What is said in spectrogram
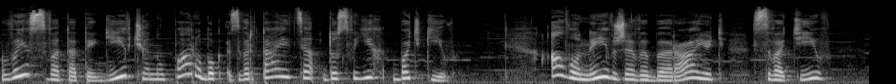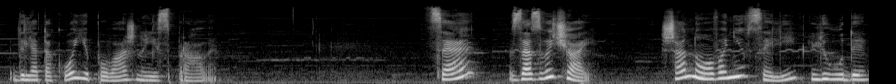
висватати дівчину парубок звертається до своїх батьків, а вони вже вибирають сватів для такої поважної справи. Це зазвичай шановані в селі люди.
